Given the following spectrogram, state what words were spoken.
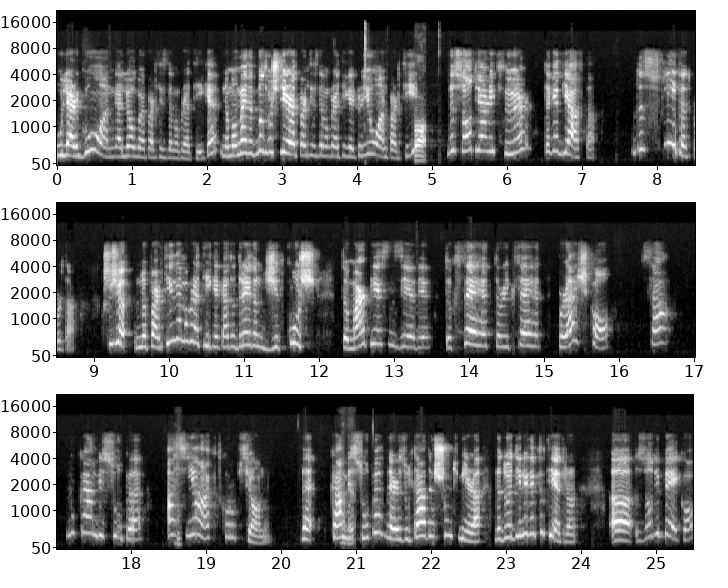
u larguan nga logo e Partisë Demokratike, në momentet më të vështira të Partisë Demokratike krijuan parti, po. dhe sot janë rikthyer tek e djathta. Dhe s'flitet për ta. Kështu që në Partinë Demokratike ka të drejtën gjithkush të marrë pjesë në zgjedhje, të kthehet, të rikthehet për aq kohë sa Nuk ka mbi supe asnjë akt korrupsioni. Dhe ka mbi supe dhe rezultate shumë të mira. Dhe duhet ta dini edhe këtë tjetrën. Uh, Zoti Beko,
